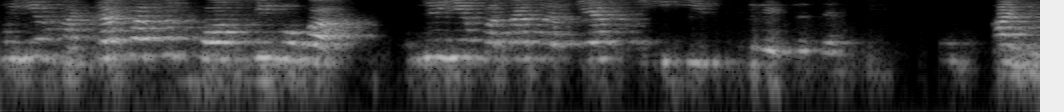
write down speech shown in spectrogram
तो ये हंड्रेड परसेंट पॉजिटिव होगा। मुझे ये पता चल गया C is greater than C हाँ जी।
